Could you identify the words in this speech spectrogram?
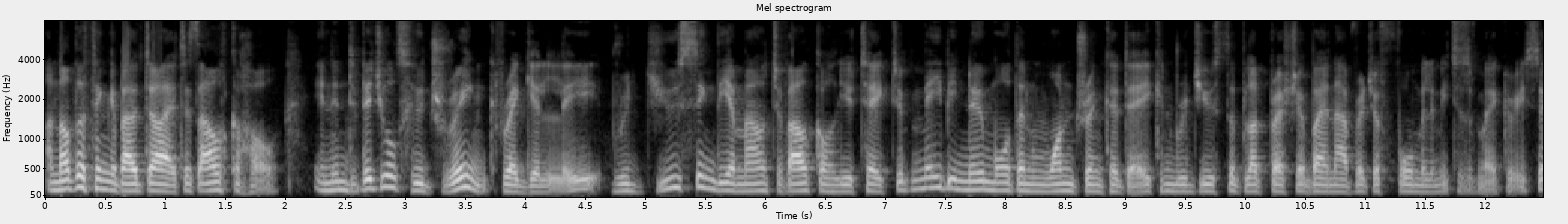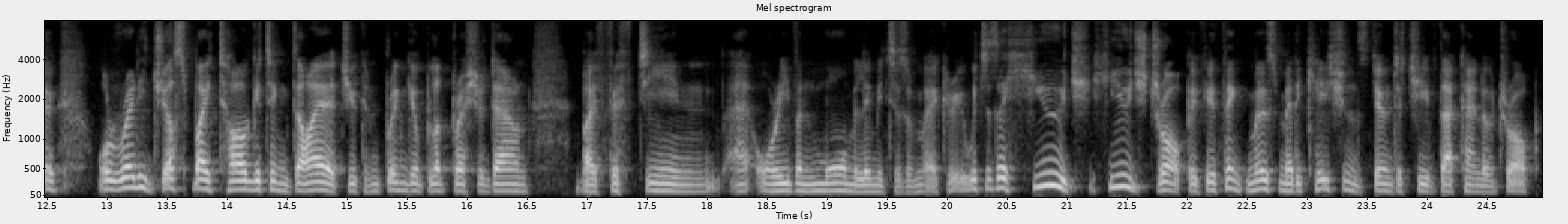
Another thing about diet is alcohol. In individuals who drink regularly, reducing the amount of alcohol you take to maybe no more than one drink a day can reduce the blood pressure by an average of 4 millimeters of mercury. So already just by targeting diet, you can bring your blood pressure down by 15 uh, or even more millimeters of mercury, which is a huge, huge drop. If you think most medications don't achieve that kind of drop.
